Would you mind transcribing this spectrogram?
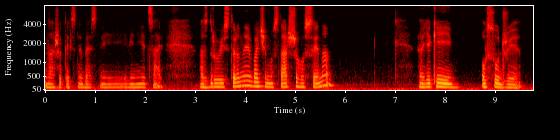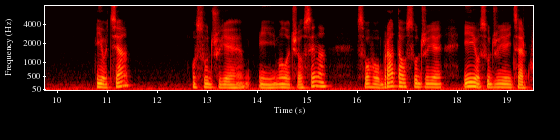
наш Отець Небесний, Він є цар. А з другої сторони бачимо старшого сина, е, який осуджує і отця, осуджує і молодшого сина, свого брата осуджує, і осуджує і церкву.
